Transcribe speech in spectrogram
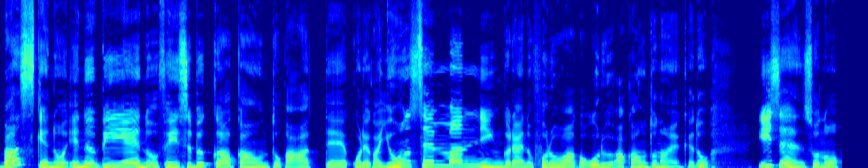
バスケの NBA の Facebook アカウントがあってこれが4000万人ぐらいのフォロワーがおるアカウントなんやけど以前その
